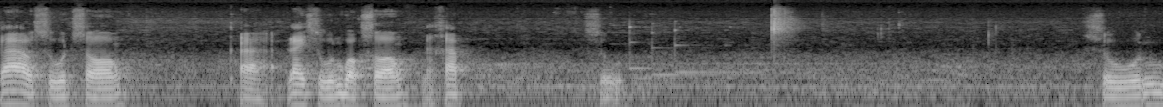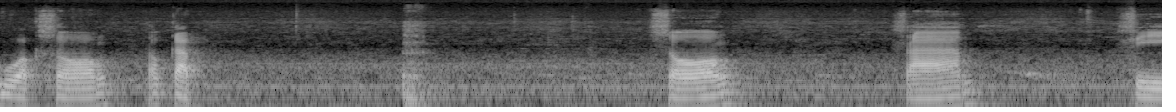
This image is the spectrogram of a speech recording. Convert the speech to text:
เก้าศูนย์สองอ่าได้ศูนย์บวกสองนะครับศูนย์บวกสองเท่ากับสองสามสี่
